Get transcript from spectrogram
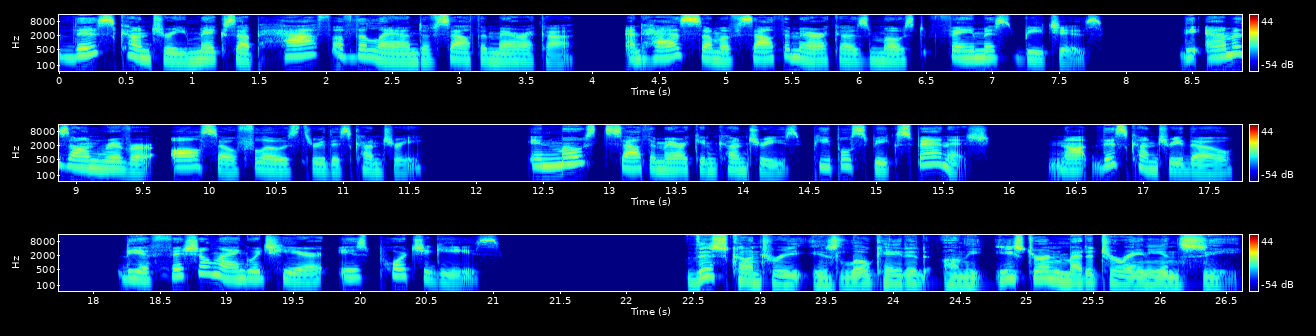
This country makes up half of the land of South America and has some of South America's most famous beaches. The Amazon River also flows through this country. In most South American countries, people speak Spanish. Not this country, though. The official language here is Portuguese. This country is located on the eastern Mediterranean Sea.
